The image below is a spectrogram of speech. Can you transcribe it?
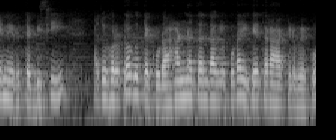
ಏನಿರುತ್ತೆ, ಬಿಸಿ, ಅದು ಹೊರಟೋಗುತ್ತೆ ಕೂಡ. ಹಣ್ಣು ತಂದಾಗಲೂ ಕೂಡ ಇದೇ ಥರ ಹಾಕಿಡಬೇಕು.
